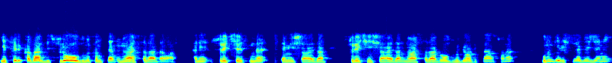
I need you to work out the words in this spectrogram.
yeteri kadar bir süre olduğunu kanıtlayan üniversiteler de var. Hani süreç içerisinde sistem inşa eden, süreç inşa eden üniversitelerde olduğunu gördükten sonra bunun geliştirebileceğine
